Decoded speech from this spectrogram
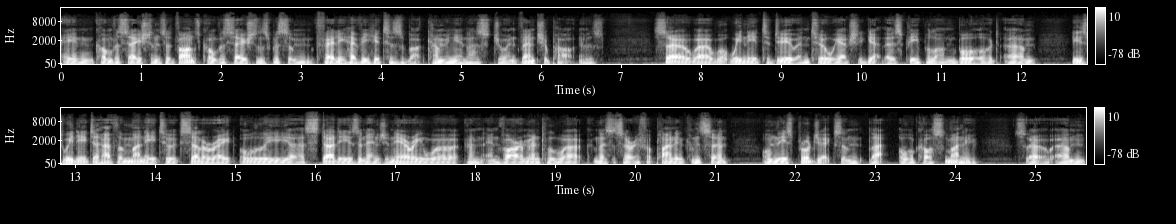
in conversations, advanced conversations with some fairly heavy hitters about coming in as joint venture partners. So, uh, what we need to do until we actually get those people on board um, is we need to have the money to accelerate all the uh, studies and engineering work and environmental work necessary for planning consent on these projects, and that all costs money. So, um,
